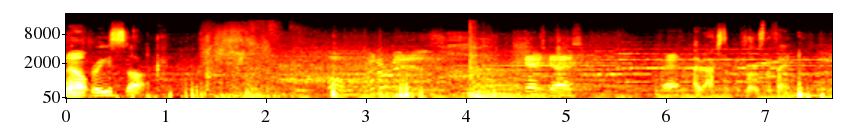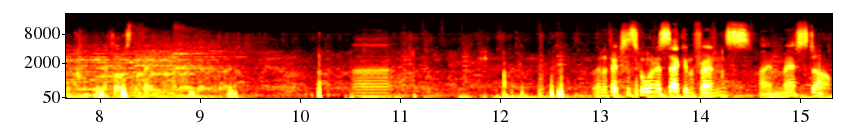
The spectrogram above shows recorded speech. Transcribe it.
2-0. Free stock. Guys, I accidentally closed the thing. I closed the thing. How do I get rid of that? Uh, I'm gonna fix the score in a second, friends. I messed up.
